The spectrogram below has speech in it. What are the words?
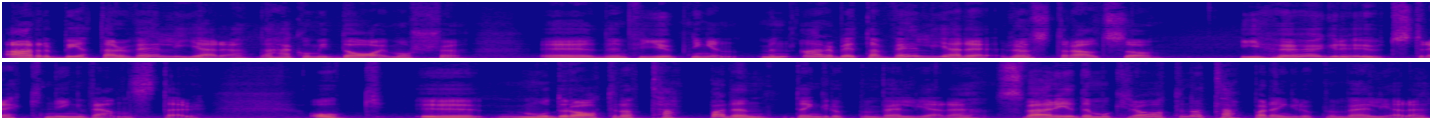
arbetarväljare, det här kom idag i morse, eh, den fördjupningen, men arbetarväljare röstar alltså i högre utsträckning vänster. Och eh, Moderaterna tappar den, den gruppen väljare. Sverigedemokraterna tappar den gruppen väljare.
